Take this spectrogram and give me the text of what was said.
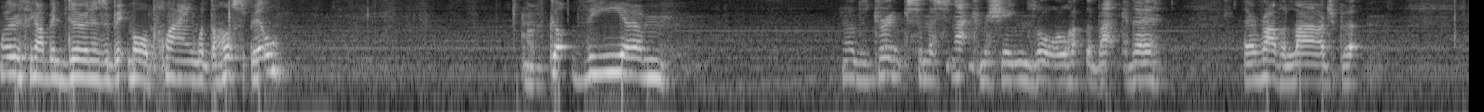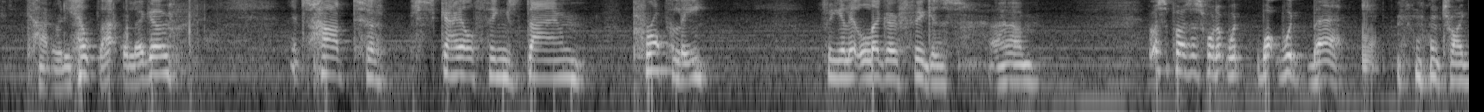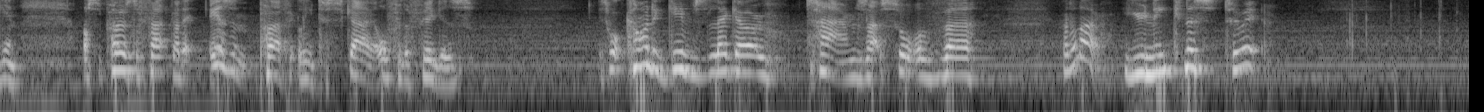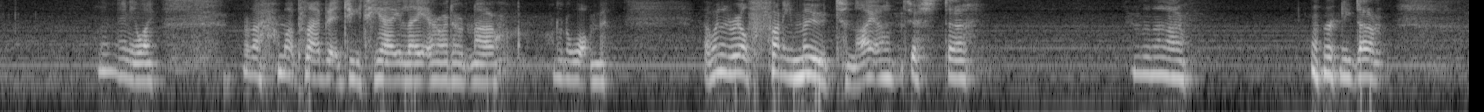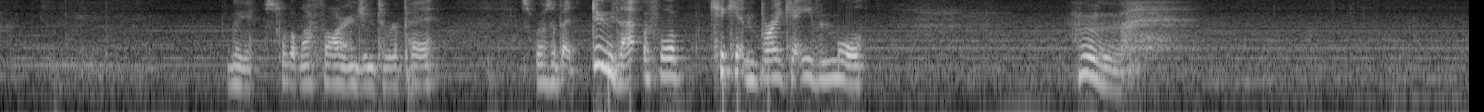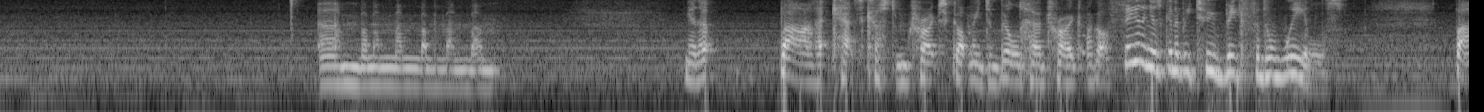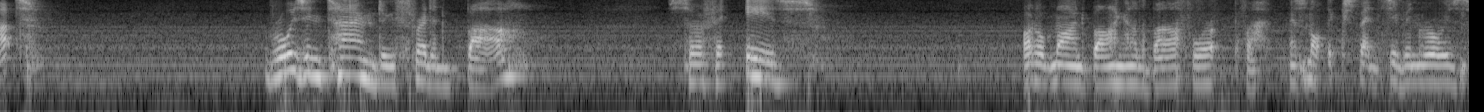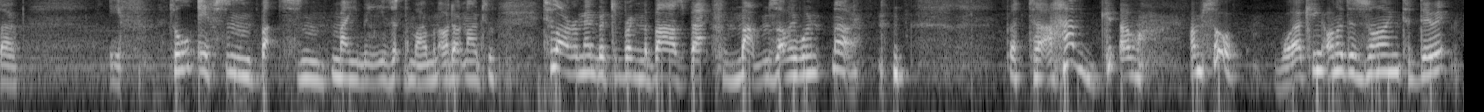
well, everything I've been doing is a bit more playing with the hospital. I've got the um, you know, the drinks and the snack machines all up the back there. They're rather large, but can't really help that with Lego. It's hard to scale things down properly for your little Lego figures. Um, I suppose that's what it would what would bear. I'll try again. I suppose the fact that it isn't perfectly to scale for the figures is what kind of gives Lego Towns that sort of uh, I don't know uniqueness to it. Anyway, I, know, I might play a bit of GTA later. I don't know. I don't know what. I'm, I'm in a real funny mood tonight. I'm just. Uh, I don't know. I really don't. Yeah, still got my fire engine to repair. I suppose I better do that before I kick it and break it even more. Whew. Um, bum, bum. Yeah, that bar that Cat's Custom Trike's got me to build her trike, I got a feeling it's going to be too big for the wheels. But, Roy's in town do threaded bar. So if it is, I don't mind buying another bar for it. If I, it's not expensive in Roy's, so if it's all ifs and buts and maybes at the moment. I don't know till till I remember to bring the bars back from Mum's. I won't know. but uh, I have. Uh, I'm sort of working on a design to do it.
